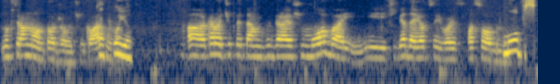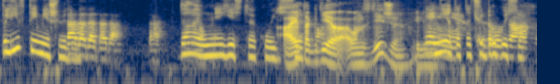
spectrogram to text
Но все равно он тоже очень классный. Какую? А, Короче, ты там выбираешь моба, и тебе дается его способность. Моб сплив ты имеешь в виду? Да, да, да, да, да. Да. Да, и у меня есть такой. А сервер. это где? А Он здесь же? Или... Не, Нет, не, это чуть другой уже- сервер.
